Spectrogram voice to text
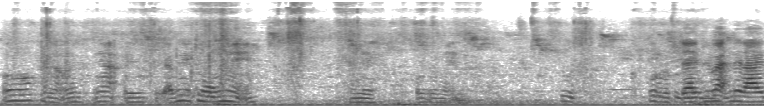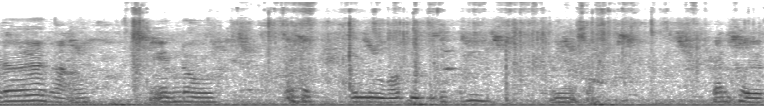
โอ้พี่น้องเอ้ยเนี่ยเสื้อไมีถุงนี่อันนี้โอ้ยประมาณนี้ จุดพูดกับใจพี่บ้านได้ไรเด้อพี่น้องเอ้ยเอ็นดูเป็นรูบ่ปิดนี่สิเป็นเพิด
